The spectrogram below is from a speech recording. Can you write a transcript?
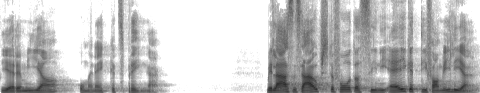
Jeremia um eine Ecke zu bringen. Wir lesen selbst davon, dass seine eigene Familie,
